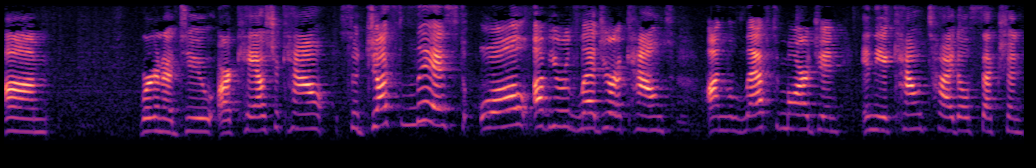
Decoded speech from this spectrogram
um, we're going to do our cash account. So just list all of your ledger accounts on the left margin in the account title section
